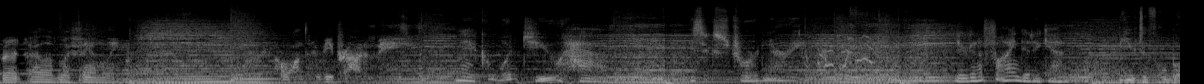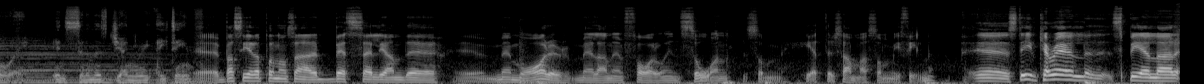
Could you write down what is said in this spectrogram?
But I love my family. I want them to be proud of me. Nick, what you have is extraordinary. You're gonna find it again. Beautiful Boy in cinemas January 18th. Eh, Baserat på någon sån här bästsäljande eh, memoarer mellan en far och en son som heter samma som i filmen. Eh, Steve Carell spelar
